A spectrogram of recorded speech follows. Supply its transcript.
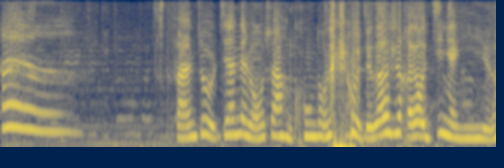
哎呀。反正就是今天内容虽然很空洞，但是我觉得是很有纪念意义的。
